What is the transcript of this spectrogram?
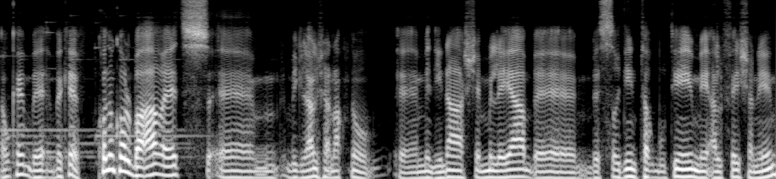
אוקיי, okay, בכיף. קודם כל בארץ, אה, בגלל שאנחנו אה, מדינה שמלאה בשרידים תרבותיים מאלפי שנים,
